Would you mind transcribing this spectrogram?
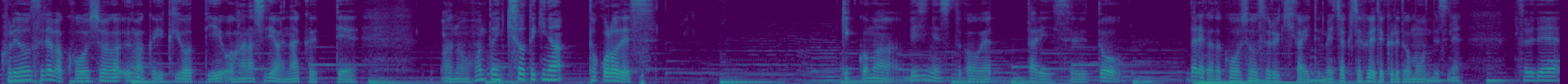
ー、これをすれば交渉がうまくいくよっていうお話ではなくってあの本当に基礎的なところです。結構まあビジネスとかをやったりすると誰かと交渉する機会ってめちゃくちゃ増えてくると思うんですね。それで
